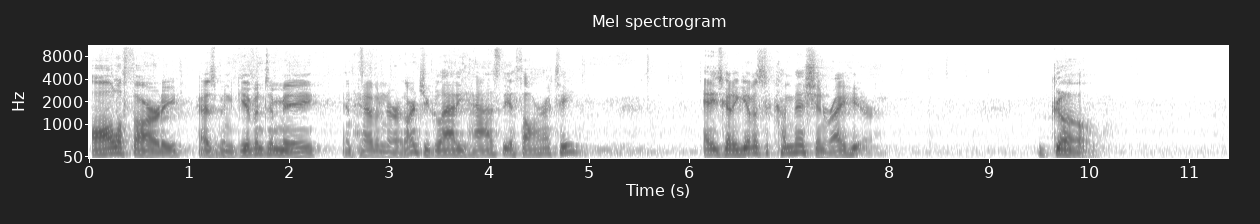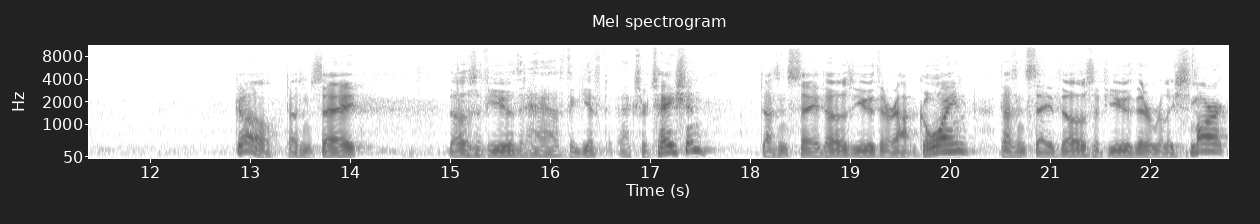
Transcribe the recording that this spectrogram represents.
All authority has been given to me in heaven and earth. Aren't you glad he has the authority? And he's going to give us a commission right here go. Go. Doesn't say those of you that have the gift of exhortation, doesn't say those of you that are outgoing, doesn't say those of you that are really smart,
